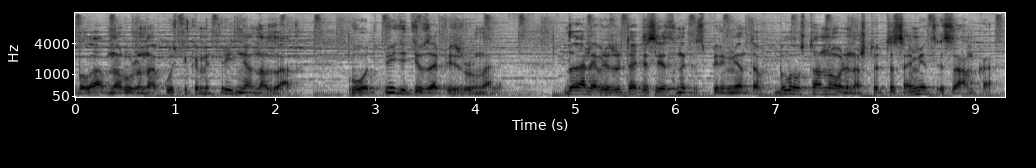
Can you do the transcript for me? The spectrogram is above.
была обнаружена акустиками три дня назад. Вот, видите в запись в журнале. Далее, в результате следственных экспериментов, было установлено, что это самец и самка –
